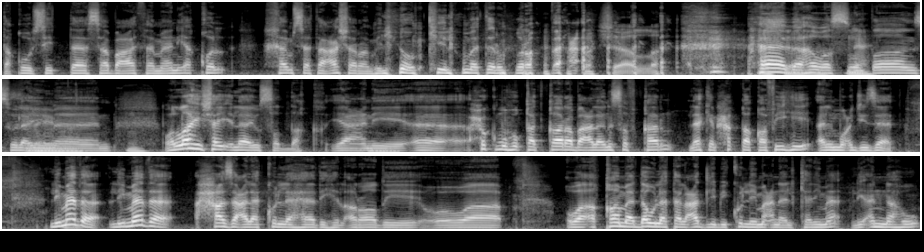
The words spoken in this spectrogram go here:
تقول ستة سبعة ثمانية قل خمسة عشر مليون كيلو متر مربع. ما شاء الله. هذا. هو نعم. السلطان سليمان. والله شيء لا يصدق. يعني آه، حكمه قد قارب على نصف قرن لكن حقق فيه المعجزات. لماذا لماذا حاز على كل هذه الأراضي و وأقام دولة العدل بكل معنى الكلمة؟ لأنه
